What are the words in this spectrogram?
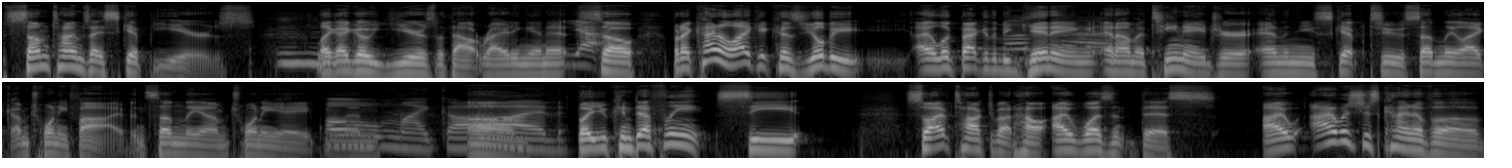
sometimes I skip years, like I go years without writing in it. Yeah. So, but I kind of like it because you'll be, I look back at the Love beginning that. and I'm a teenager, and then you skip to suddenly like I'm 25, and suddenly I'm 28. And Oh then, my um, God. but you can definitely see. So I've talked about how I wasn't this. I I was just kind of a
